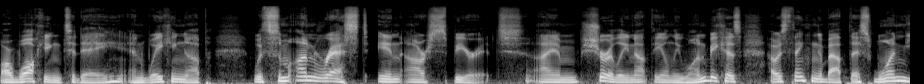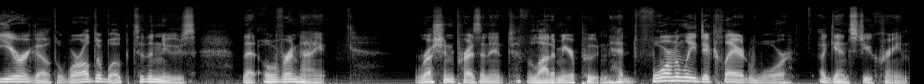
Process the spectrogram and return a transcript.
are walking today and waking up with some unrest in our spirit? I am surely not the only one because I was thinking about this one year ago. The world awoke to the news that overnight Russian President Vladimir Putin had formally declared war against Ukraine.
